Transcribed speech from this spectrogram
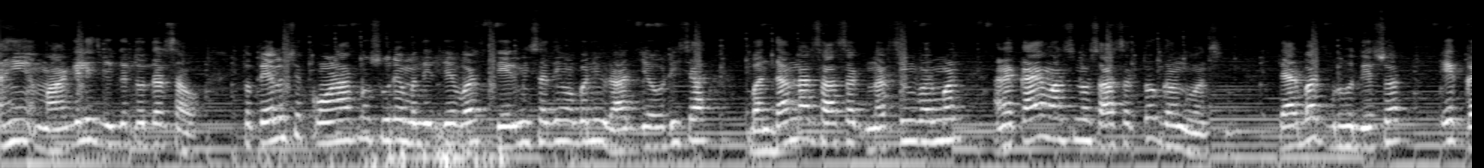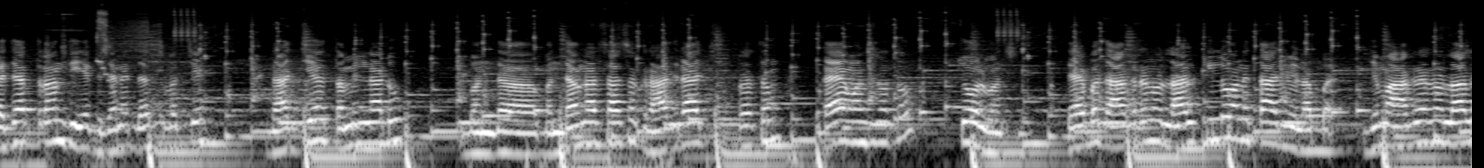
અહીં માંગેલી જ વિગતો દર્શાવો. તો પહેલું છે કોણાર્કનું સૂર્ય મંદિર જે વર્ષ તેરમી સદીમાં બન્યું. રાજ્ય ઓડિશા બંધાવનાર શાસક નરસિંહવર્મન અને કાયમ શાસક તો ગંગવંશ. ત્યારબાદ બૃહદેશ્વર, એક હજાર ત્રણથી એક હજાર દસ વચ્ચે. રાજ્ય તમિલનાડુ, બંધા, બંધાવનાર શાસક રાજરાજ પ્રથમ કયા વંશનો તો ચોલ વંશ. ત્યારબાદ આગ્રાનો લાલ કિલ્લો અને તાજમહેલ જેમાં આગ્રાનો લાલ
